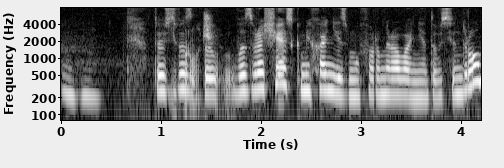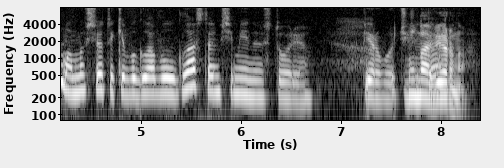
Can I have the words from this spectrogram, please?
Угу. То есть, воз, возвращаясь к механизму формирования этого синдрома, мы все-таки во главу угла ставим семейную историю, в первую очередь. Ну, наверное. Да?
